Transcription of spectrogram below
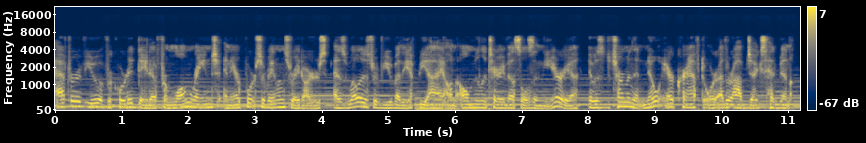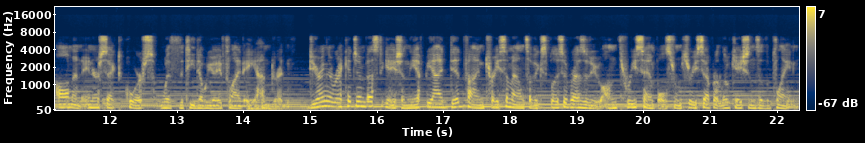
After review of recorded data from long range and airport surveillance radars, as well as review by the FBI on all military vessels in the area, it was determined that no aircraft or other objects had been on an intersect course with the TWA Flight 800. During the wreckage investigation, the FBI did find trace amounts of explosive residue on three samples from three separate locations of the plane.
